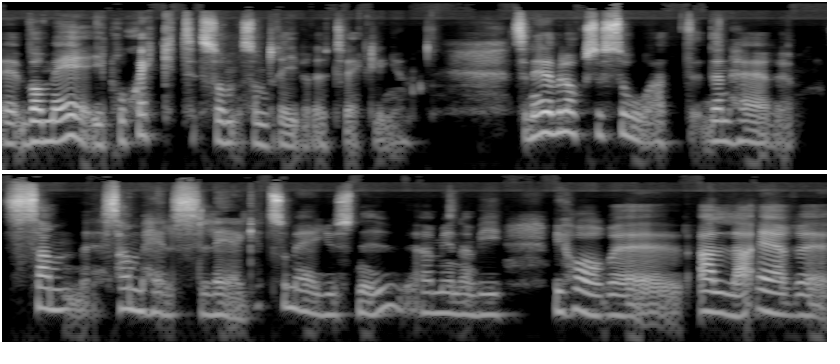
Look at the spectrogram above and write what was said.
eh, vara med i projekt som, som driver utvecklingen. Sen är det väl också så att den här sam, samhällsläget som är just nu, jag menar vi, vi har, eh, alla är eh,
